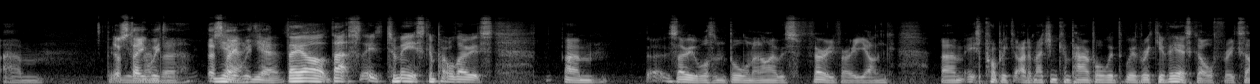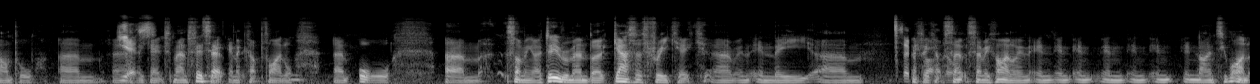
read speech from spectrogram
Um, that They'll stay remember. with you. They'll yeah, with yeah, you. they are. That's it, to me. It's compa- although it's um, Zoe wasn't born and I was very very young. Um, it's probably, I'd imagine, comparable with, with Ricky Villa's goal, for example, um, uh, against Man City in a cup final, um, or um, something I do remember, Gazza's free kick um, in, in the um, FA Cup semi final in, in, in, in, in, in 91,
